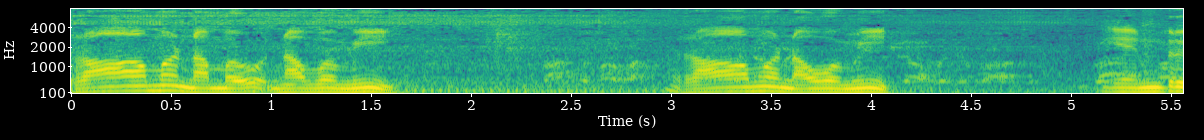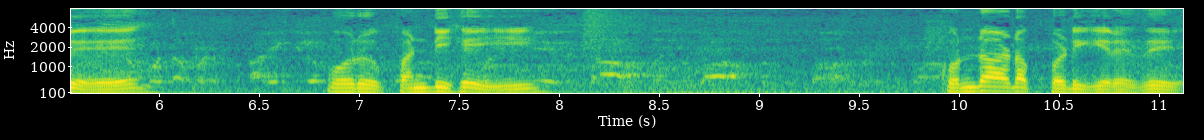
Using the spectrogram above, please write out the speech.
ராம நவ நவமி. ராம நவமி என்று ஒரு பண்டிகை கொண்டாடப்படுகிறது.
